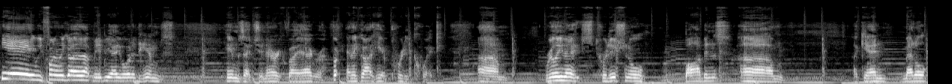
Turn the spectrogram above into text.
Yay, we finally got it up. Maybe I ordered Hims, Hims at generic Viagra. And it got here pretty quick. Um, really nice traditional bobbins. Um, again, metal.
